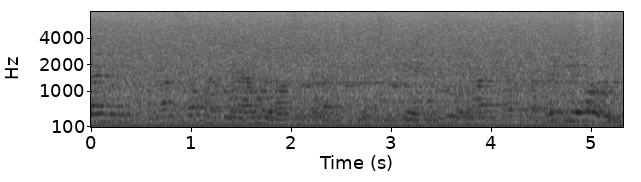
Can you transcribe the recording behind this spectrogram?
Thank you.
